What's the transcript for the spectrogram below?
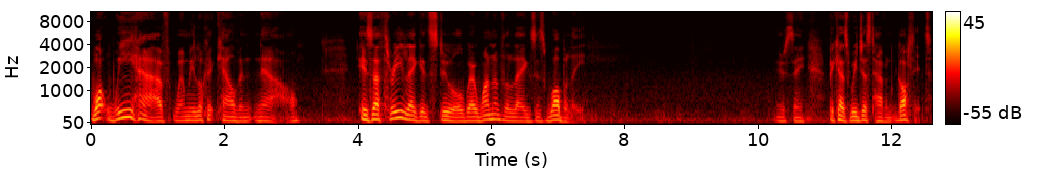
what we have when we look at Calvin now is a three legged stool where one of the legs is wobbly. You see, because we just haven't got it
